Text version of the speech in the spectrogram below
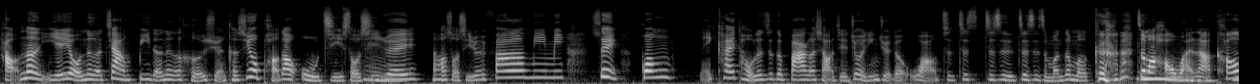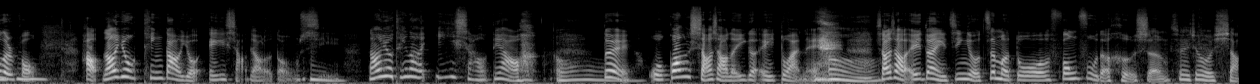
好，那也有那个降 B 的那个和弦，可是又跑到五级首席锐，然后首席瑞发咪咪，所以光。一开头的这个八个小节就已经觉得哇，这这这是这是怎么这么 这么好玩啊？Colorful，好，然后又听到有 A 小调的东西。然后又听到 E 小调哦，对，我光小小的一个 A 段哎，小小 A 段已经有这么多丰富的和声，所以就有小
